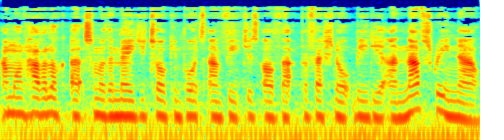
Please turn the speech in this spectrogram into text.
And we'll have a look at some of the major talking points and features of that professional media and nav screen now.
